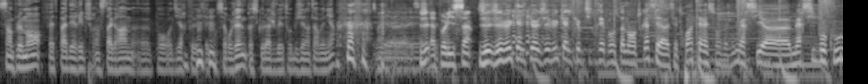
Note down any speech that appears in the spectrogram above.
Simplement, faites pas des reels sur Instagram euh, pour dire que c'est cancérogène, parce que là, je vais être obligé d'intervenir. Euh, La police. J'ai vu quelques, j'ai vu quelques petites réponses, mais en tout cas c'est, c'est trop intéressant. J'avoue, merci, euh, merci beaucoup.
